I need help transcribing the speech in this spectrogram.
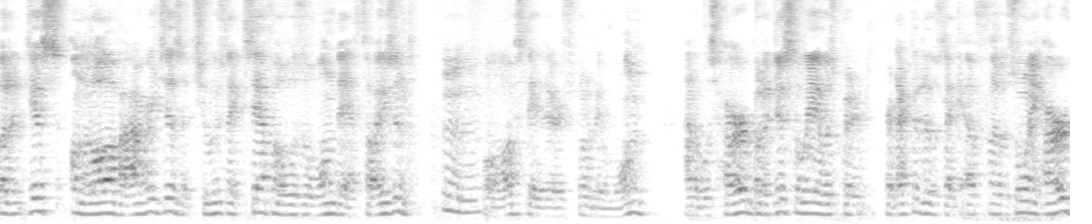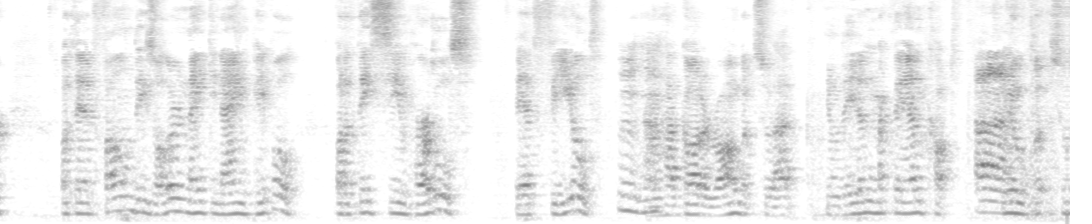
But it just on the law of averages, it shows like say if it was a one day a thousand, Mhm. well obviously there's going to be one, and it was her. But it just the way it was pre- predicted, it was like if it was only her, but they had found these other ninety nine people, but at these same hurdles, they had failed Mhm. and had got it wrong. But so that you know they didn't make the end cut. Uh, You know, but so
